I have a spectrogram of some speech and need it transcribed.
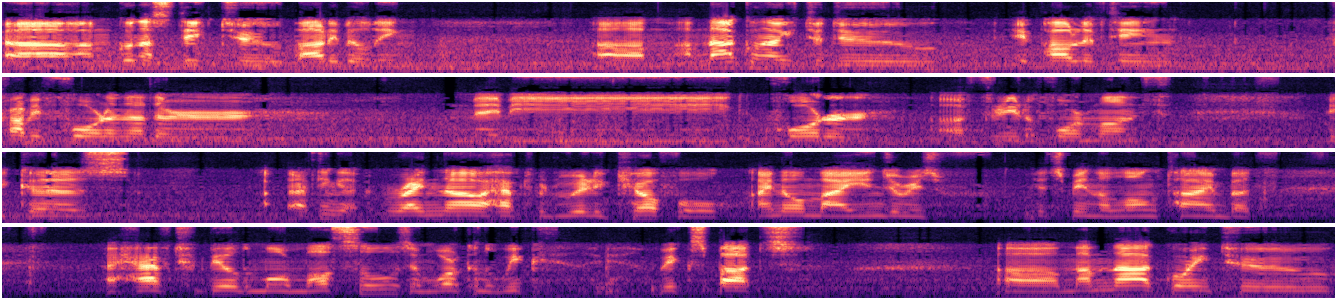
uh, I'm gonna stick to bodybuilding. Um, I'm not going to do a powerlifting probably for another maybe quarter, uh, three to four months, because I think right now I have to be really careful. I know my injuries, it's been a long time, but I have to build more muscles and work on the weak, weak spots. Um, I'm not going to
